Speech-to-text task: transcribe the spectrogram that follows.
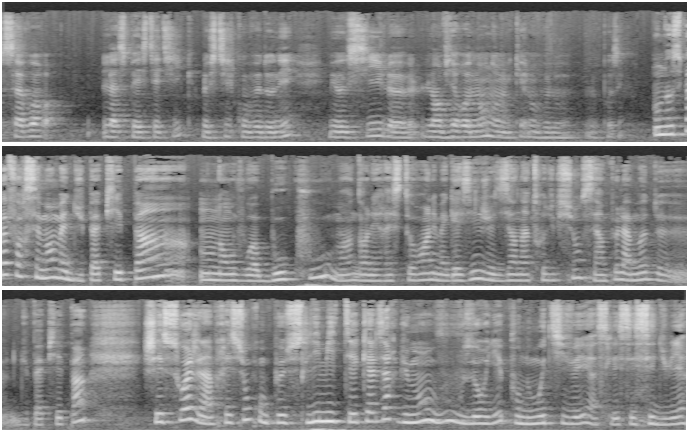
savoir l'aspect esthétique, le style qu'on veut donner, mais aussi l'environnement dans lequel on veut le poser. On n'ose pas forcément mettre du papier peint, on en voit beaucoup hein, dans les restaurants, les magazines. Je le disais en introduction, c'est un peu la mode euh, du papier peint. Chez soi, j'ai l'impression qu'on peut se limiter. Quels arguments vous, vous auriez pour nous motiver à se laisser séduire?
